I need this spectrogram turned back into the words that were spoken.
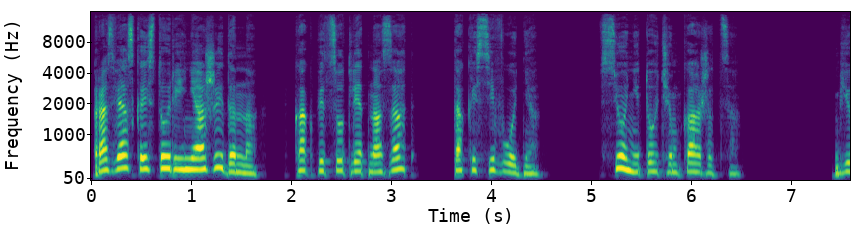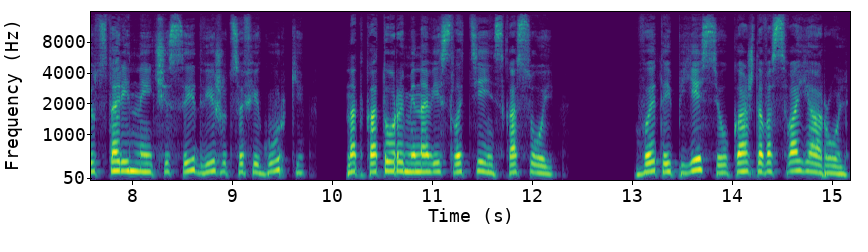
Развязка истории неожиданна, как 500 лет назад, так и сегодня. Все не то, чем кажется. Бьют старинные часы, движутся фигурки, над которыми нависла тень с косой. В этой пьесе у каждого своя роль.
